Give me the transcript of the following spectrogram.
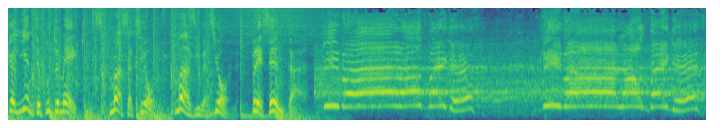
Caliente.mx, más acción, más diversión. Presenta. ¡Viva Las Vegas! ¡Viva Las Vegas!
